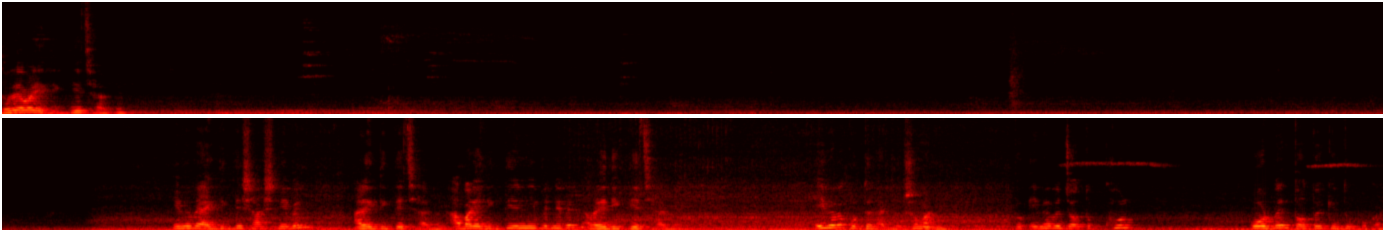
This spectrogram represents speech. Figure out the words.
ধরে আবার এই দিক দিয়ে ছাড়বেন। এইভাবে একদিক দিয়ে শ্বাস নেবেন আর দিক দিয়ে ছাড়বেন। আবার এদিক দিয়ে নেবেন নেবেন, আবার এদিক দিয়ে ছাড়বেন। এইভাবে করতে থাকবেন সমানে। তো এইভাবে যতক্ষণ করবেন, ততই কিন্তু উপকার।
